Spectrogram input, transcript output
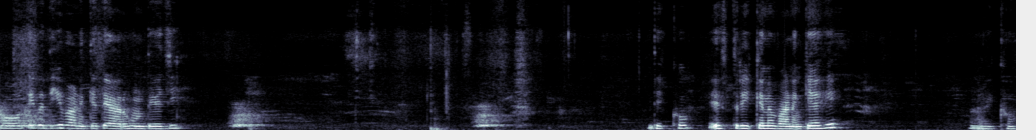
ਬਹੁਤ ਹੀ ਵਧੀਆ ਬਣ ਕੇ ਤਿਆਰ ਹੁੰਦੇ ਆ ਜੀ। ਦੇਖੋ, ਇਸ ਤਰੀਕੇ ਨਾਲ ਬਣ ਗਿਆ ਇਹ। ਵੇਖੋ ਦੇਖੋ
